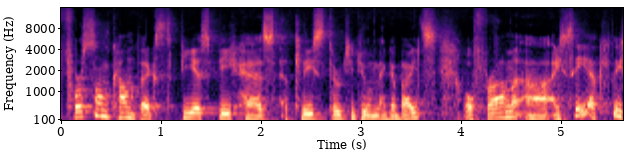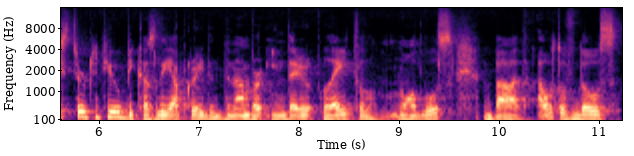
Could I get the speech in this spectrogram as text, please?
for some context, PSP has at least 32 megabytes of RAM. Uh, I say at least 32 because they upgraded the number in their later models, but out of those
